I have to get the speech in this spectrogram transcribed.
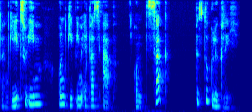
Dann geh zu ihm und gib ihm etwas ab und zack, bist du glücklich.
